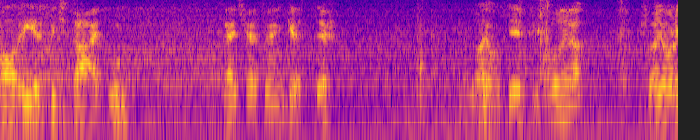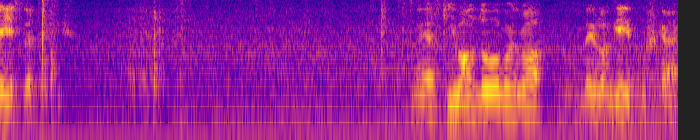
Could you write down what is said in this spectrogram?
Az Airfix Typhoon 1.72-es. Nagyon szép kis modell, és nagyon részletes is. Mert ki van dolgozva belül a géppuskán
